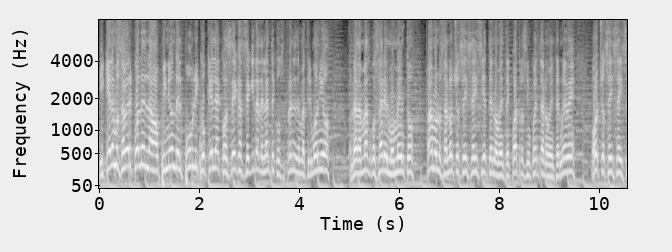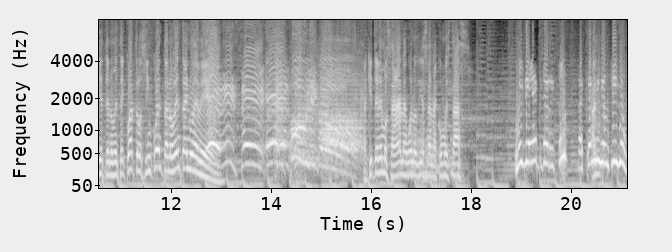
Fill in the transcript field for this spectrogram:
Y queremos saber cuál es la opinión del público, qué le aconseja seguir adelante con sus planes de matrimonio o nada más gozar el momento. Vámonos al 866-794-5099. 866-794-5099. ¿Qué dice el público? Aquí tenemos a Ana. Buenos días, Ana. ¿Cómo estás? Muy bien, Perrito. Aquí el Al- milloncillo.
